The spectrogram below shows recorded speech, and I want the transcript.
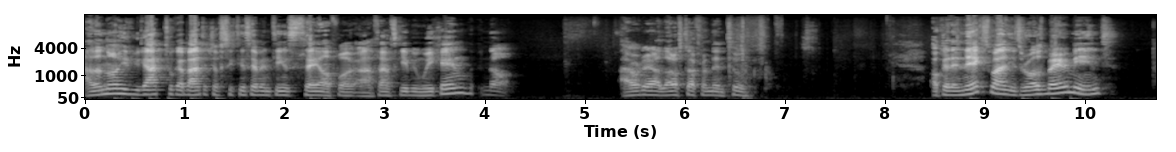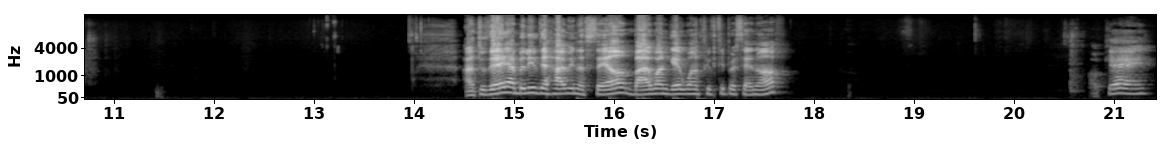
I don't know if you guys took advantage of 1617 sale for uh, Thanksgiving weekend. No, I ordered a lot of stuff from them too. Okay, the next one is rosemary mint. And today I believe they're having a sale. Buy one, get one 50% off. Okay.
